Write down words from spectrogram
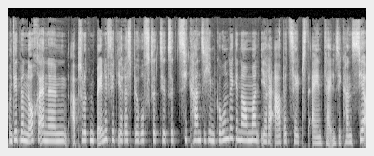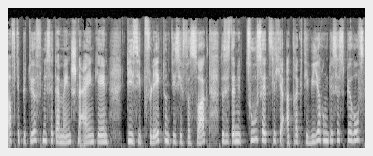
Und die hat mir noch einen absoluten Benefit ihres Berufs gesagt. Sie hat gesagt, sie kann sich im Grunde genommen ihre Arbeit selbst einteilen. Sie kann sehr auf die Bedürfnisse der Menschen eingehen, die sie pflegt und die sie versorgt. Das ist eine zusätzliche Attraktivierung dieses Berufs.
